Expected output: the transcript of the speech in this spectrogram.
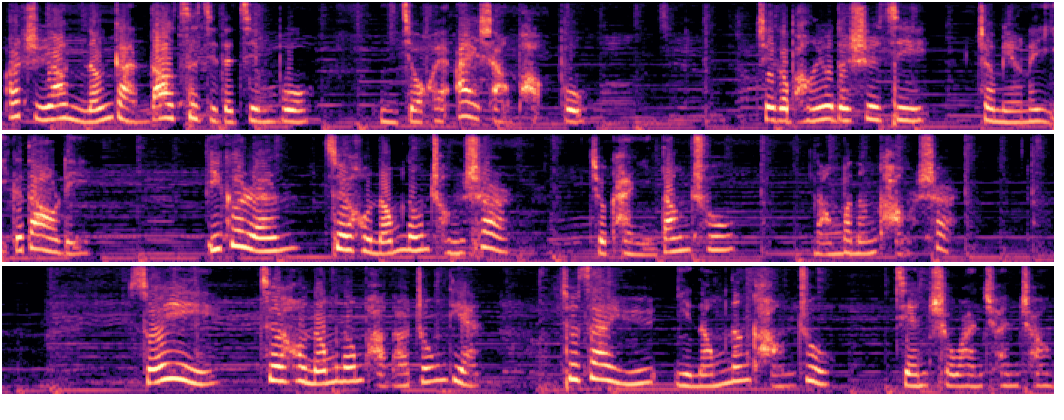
而只要你能感到自己的进步，你就会爱上跑步。这个朋友的事迹证明了一个道理：一个人最后能不能成事儿，就看你当初能不能扛事儿。所以，最后能不能跑到终点，就在于你能不能扛住，坚持完全程。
